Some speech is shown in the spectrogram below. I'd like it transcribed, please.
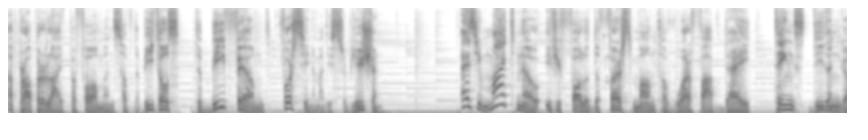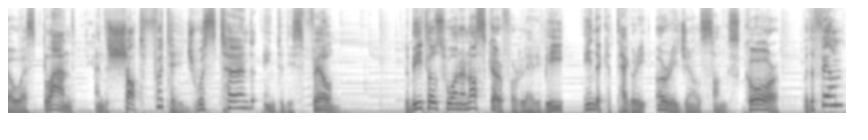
a proper live performance of the Beatles to be filmed for cinema distribution. As you might know if you followed the first month of What Fab Day, things didn't go as planned and the shot footage was turned into this film. The Beatles won an Oscar for It Be in the category Original Song Score, but the film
